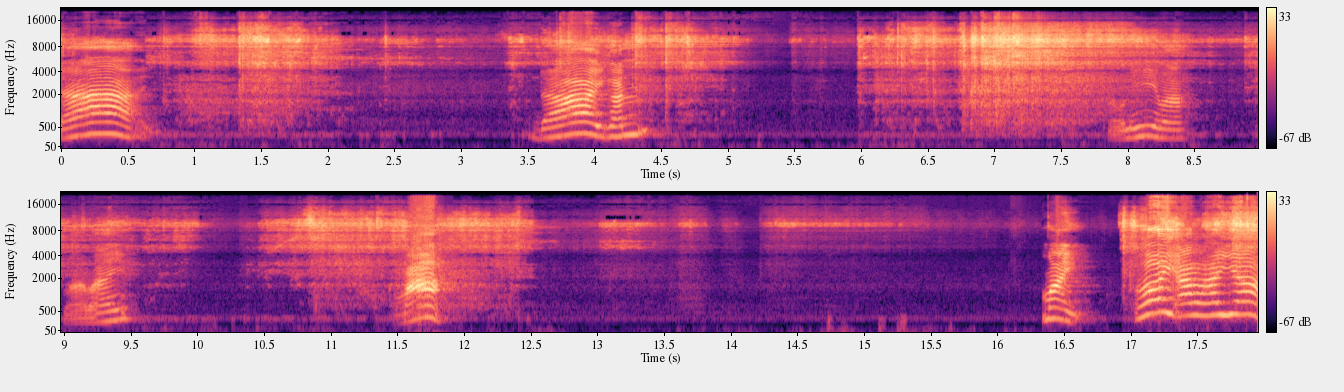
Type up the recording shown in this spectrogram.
ได้ ได้งั้นเอานี่มา มาไหมมา ไม่ เฮ้ย อะไรอะ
